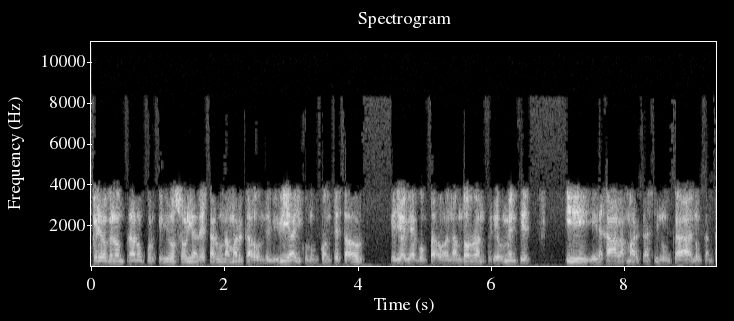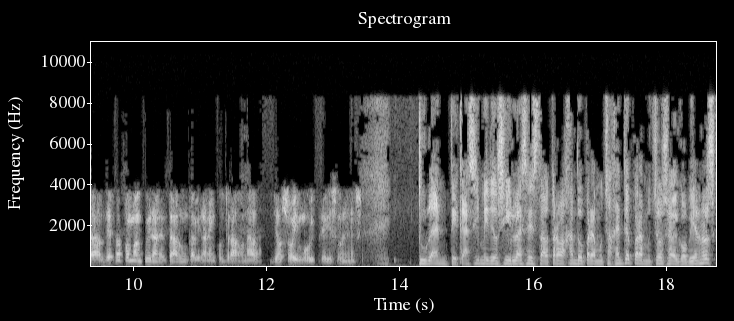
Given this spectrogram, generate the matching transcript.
creo que no entraron porque yo solía dejar una marca donde vivía y con un contestador que yo había comprado en Andorra anteriormente y, y, dejaba las marcas y nunca nunca entraron. De todas formas, aunque hubieran entrado, nunca hubieran encontrado nada. Yo soy muy previsor en eso. Durante casi medio siglo has estado trabajando para mucha gente, para muchos eh, gobiernos.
